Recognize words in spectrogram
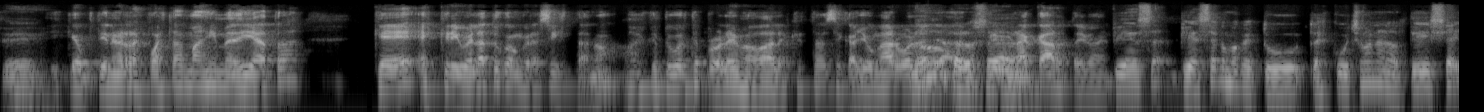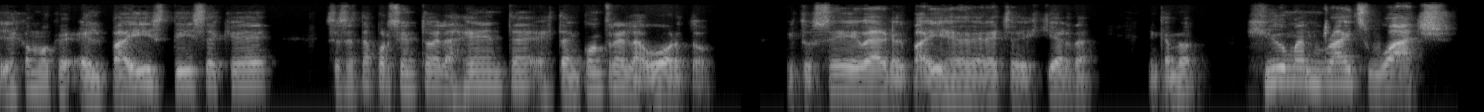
y que obtiene respuestas más inmediatas que escríbele a tu congresista, ¿no? es que tuve este problema, vale, es que se cayó un árbol no, allá, pero, o sea, una carta. piensa, piensa como que tú, tú escuchas una noticia y es como que el país dice que 60% de la gente está en contra del aborto. Y tú, sí, verga, el país es de derecha, de izquierda. En cambio, Human Rights Watch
